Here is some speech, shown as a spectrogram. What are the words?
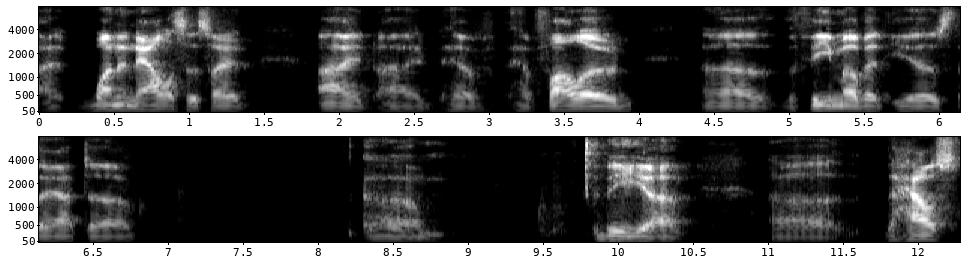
I, one analysis I, I, I have have followed. Uh, the theme of it is that uh, um, the uh, uh, the House,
